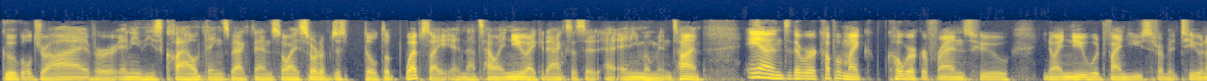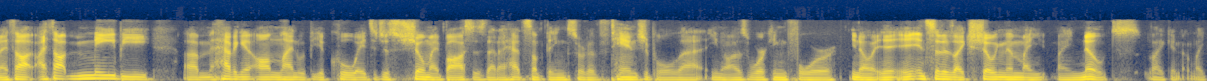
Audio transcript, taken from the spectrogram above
Google Drive or any of these cloud things back then. So I sort of just built a website, and that's how I knew I could access it at any moment in time. And there were a couple of my coworker friends who, you know, I knew would find use from it too. And I thought I thought maybe um, having it online would be a cool way to just show my bosses that I had something sort of tangible that you know I was working for. You know, instead of like showing them my my notes, like you know, like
